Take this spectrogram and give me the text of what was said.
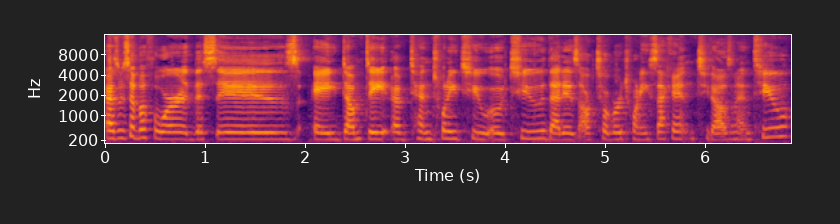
as we said before, this is a dump date of 102202 that is October 22nd, 2002.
